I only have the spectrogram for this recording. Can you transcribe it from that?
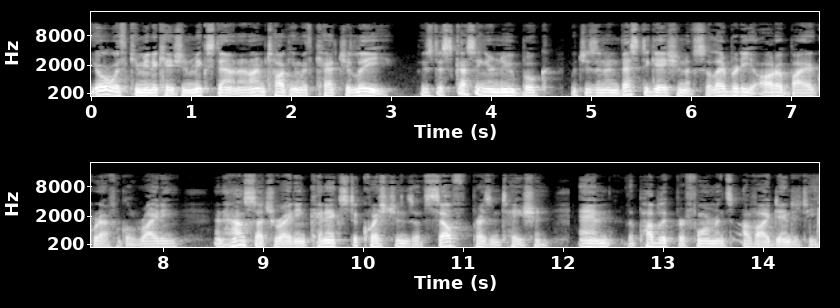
You're with Communication Mixdown, and I'm talking with Katja Lee, who's discussing her new book, which is an investigation of celebrity autobiographical writing and how such writing connects to questions of self presentation and the public performance of identity.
